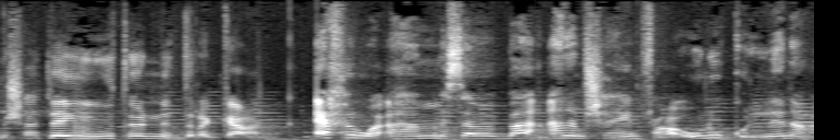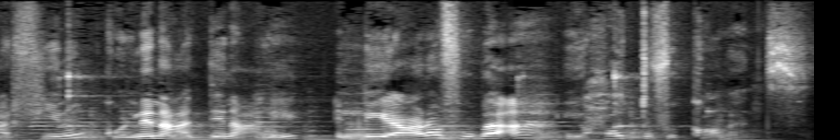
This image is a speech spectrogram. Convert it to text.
مش هتلاقي U-turn ترجعك. آخر وأهم سبب بقى أنا مش هينفع أقوله كلنا عارفينه كلنا عدينا عليه اللي يعرفوا بقى يحطوا في ال comments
